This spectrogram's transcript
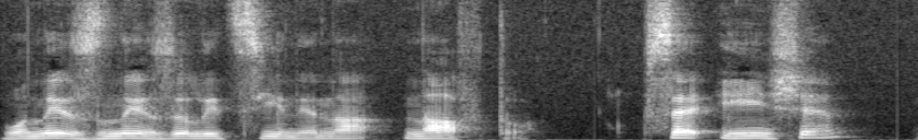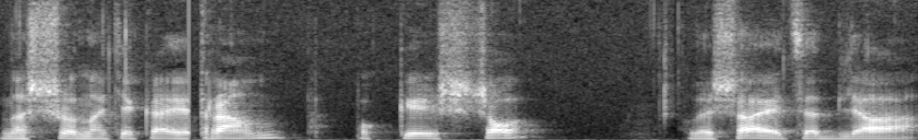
вони знизили ціни на нафту. Все інше, на що натякає Трамп, поки що лишається для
